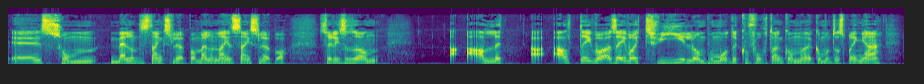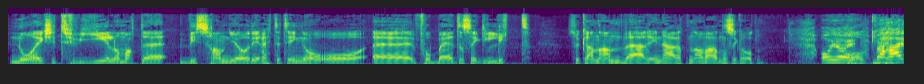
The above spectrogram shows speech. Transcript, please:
eh, som mellomdistanseløper, mellomlangdistanseløper, så er det liksom sånn alle, alt jeg, var, altså jeg var i tvil om på en måte hvor fort han kommer, kom til å springe. Nå er jeg ikke i tvil om at det, hvis han gjør de rette tingene og eh, forbedrer seg litt, så kan han være i nærheten av verdensrekorden. Oi, oi. Okay. Men her,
